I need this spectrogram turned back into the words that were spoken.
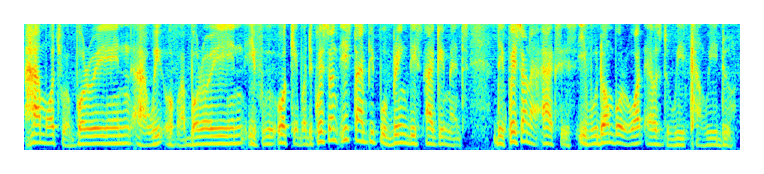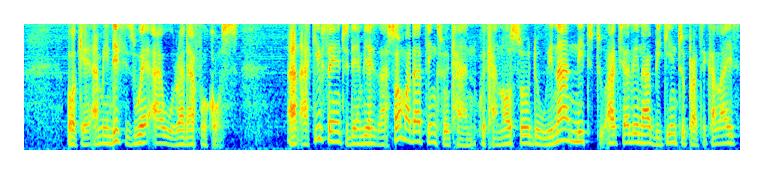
how much we're borrowing, are we over borrowing? If we okay, but the question each time people bring this argument, the question I ask is if we don't borrow, what else do we can we do? Okay, I mean this is where I would rather focus. And I keep saying to them, yes, there are some other things we can we can also do. We now need to actually now begin to practicalize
